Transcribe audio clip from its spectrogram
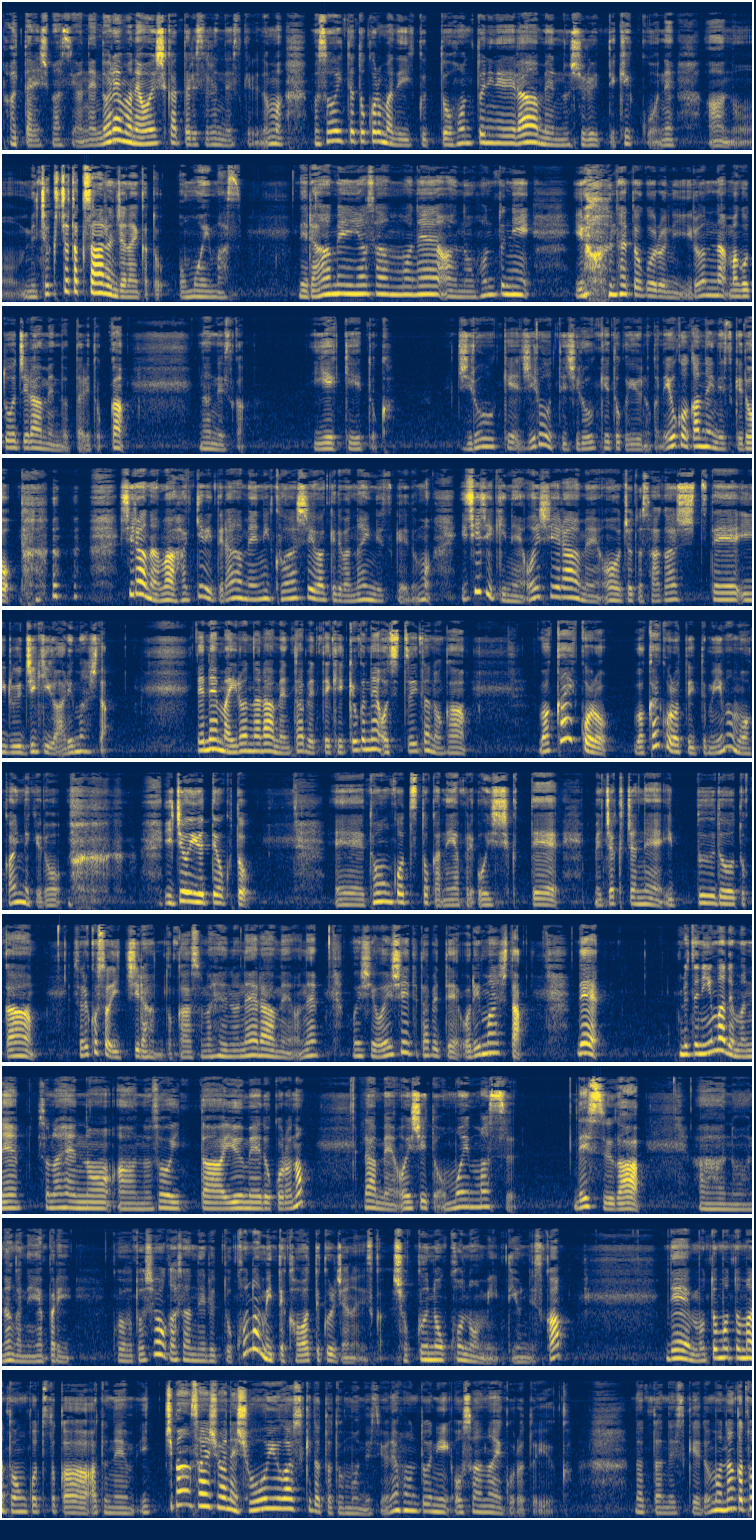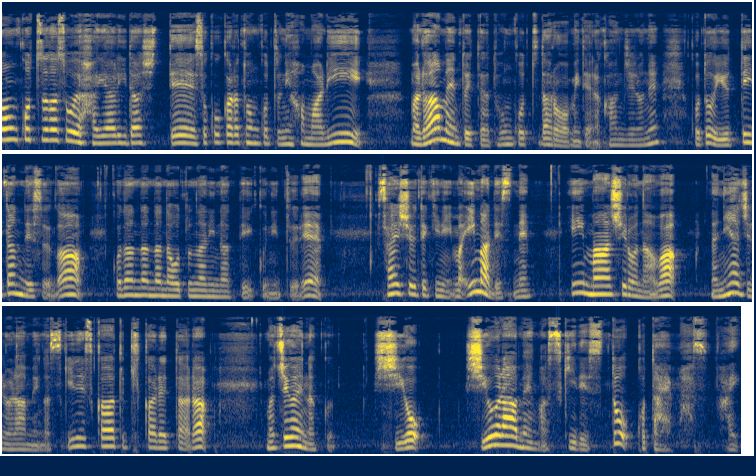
あったりしますよね。どれもね、美味しかったりするんですけれども、そういったところまで行くと、本当にね、ラーメンの種類って結構ね、あの、めちゃくちゃたくさんあるんじゃないかと思います。で、ラーメン屋さんもね、あの、本当にいろんなところにいろんな、まあ、ご当地ラーメンだったりとか、何ですか、家系とか、二郎系、二郎って二郎系とか言うのかなよくわかんないんですけど、白菜ははっきり言ってラーメンに詳しいわけではないんですけれども、一時期ね、美味しいラーメンをちょっと探している時期がありました。でね、まあいろんなラーメン食べて結局ね、落ち着いたのが、若い頃、若い頃って言っても今も若いんだけど、一応言っておくと、えー、豚骨とかね、やっぱり美味しくて、めちゃくちゃね、一風堂とか、それこそ一蘭とか、その辺のね、ラーメンをね、美味しい美味しいって食べておりました。で、別に今でもね、その辺の、あの、そういった有名どころのラーメン美味しいと思います。ですが、あの、なんかね、やっぱり、こう、年を重ねると好みって変わってくるじゃないですか。食の好みって言うんですかで、もともとまあ豚骨とか、あとね、一番最初はね、醤油が好きだったと思うんですよね。本当に幼い頃というか。だったんですけれども、なんか豚骨がすごい流行りだして、そこから豚骨にはまり、まあ、ラーメンといったら豚骨だろうみたいな感じのね、ことを言っていたんですが、こうだんだんだんだん大人になっていくにつれ、最終的に、まあ、今ですね、今、シロナは何味のラーメンが好きですかと聞かれたら、間違いなく、塩、塩ラーメンが好きですと答えます。はい。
